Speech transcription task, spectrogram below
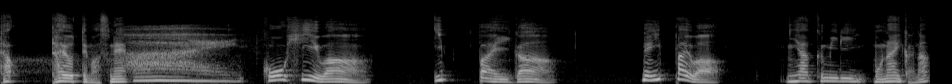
た頼ってますね。はい。コーヒーは1杯が、ね、1杯は200ミリもないかな。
